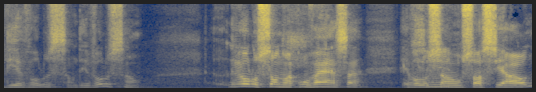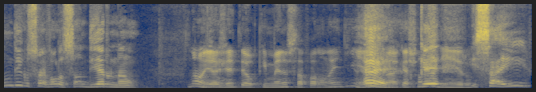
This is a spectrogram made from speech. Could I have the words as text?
de evolução, de evolução. Evolução numa conversa, evolução social. Não digo só evolução de dinheiro, não. Não, e a gente, o que menos está falando é em dinheiro, É, né? A questão de dinheiro. isso aí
